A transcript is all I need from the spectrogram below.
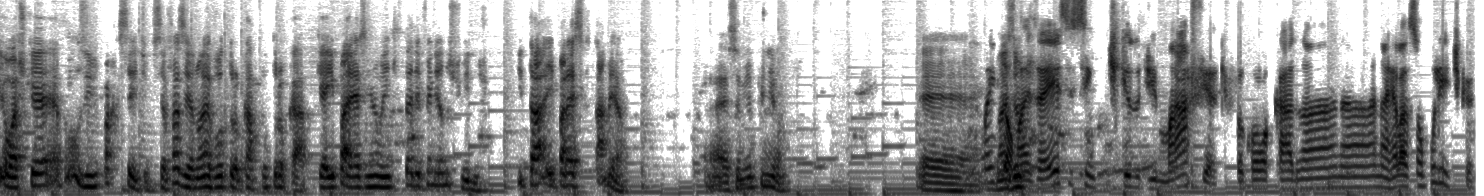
eu acho que é, é plausível pra cacete. Você fazer, não é vou trocar por trocar. Porque aí parece realmente que tá defendendo os filhos. E, tá, e parece que tá mesmo. Essa é a minha opinião. É, Mas, mas então, eu- mas é esse sentido de máfia que foi colocado na, na, na relação política.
